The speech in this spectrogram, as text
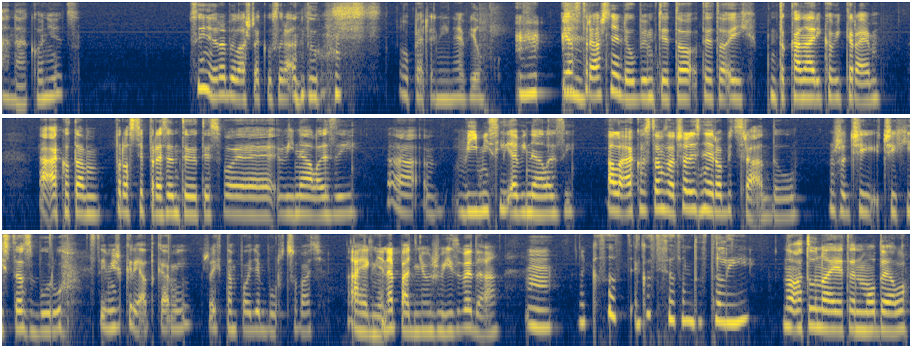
a nakoniec si nerobil až takú srandu. Operený Neville. Ja strašne ľúbim tieto, tieto ich, tento kanárikový krém. A ako tam proste prezentujú tie svoje vynálezy a výmysly a vynálezy. Ale ako sa tam začali z nej robiť srandu. Že či, či chystá zburu s tými škriatkami, že ich tam pôjde burcovať. A jak nenapadne už výzveda. Mm. Ako, sa, ako ste sa tam dostali? No a tu na je ten model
